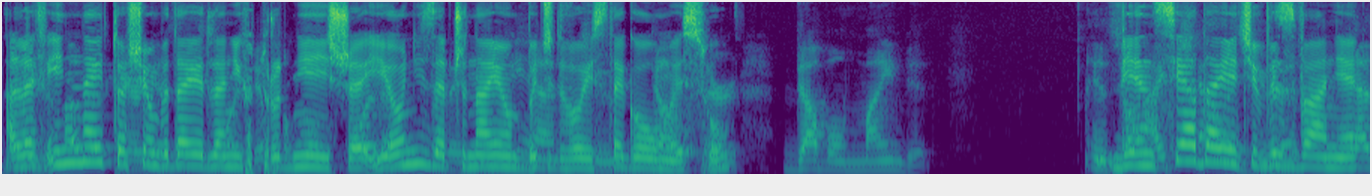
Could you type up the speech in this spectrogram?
ale w innej to się wydaje dla nich trudniejsze i oni zaczynają być dwoistego umysłu. Więc ja daję Ci wyzwanie.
